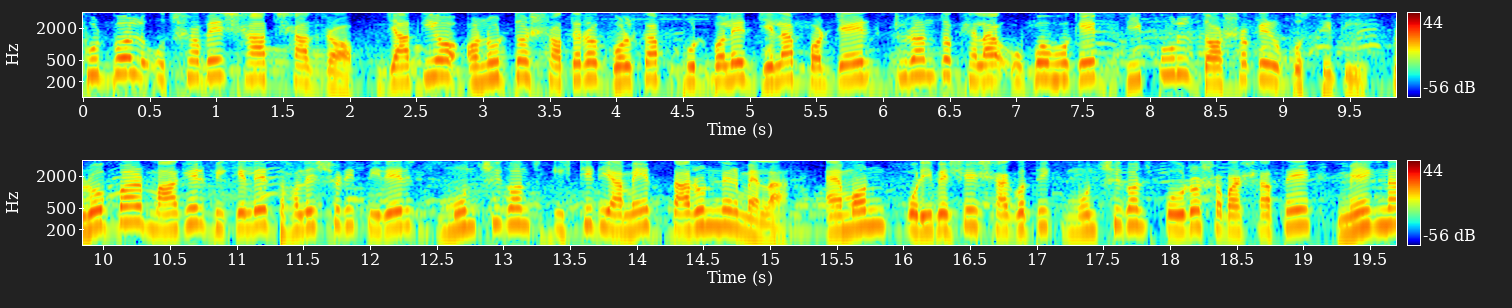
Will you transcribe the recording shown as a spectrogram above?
ফুটবল উৎসবে সাত সাজরব। জাতীয় অনূর্ধ্ব সতেরো গোল্ড কাপ ফুটবলে জেলা পর্যায়ের চূড়ান্ত খেলা উপভোগে বিপুল দর্শকের উপস্থিতি। রোববার মাঘের বিকেলে ধলেশ্বরী তীরের মুন্সীগঞ্জ স্টেডিয়ামে তারুণ্যের মেলা। এমন পরিবেশে স্বাগতিক মুন্সীগঞ্জ পৌরসভার সাথে মেঘনা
